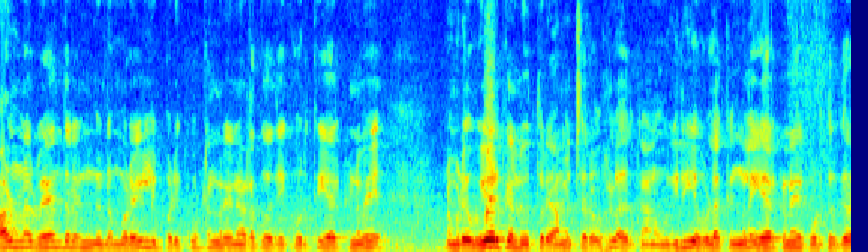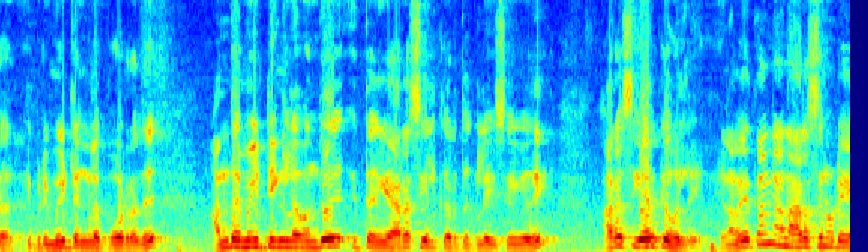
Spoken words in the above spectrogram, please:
ஆளுநர் வேந்தர் என்கின்ற முறையில் இப்படி கூட்டங்களை நடத்துவதை குறித்து ஏற்கனவே நம்முடைய உயர்கல்வித்துறை அமைச்சர் அவர்கள் அதற்கான உரிய விளக்கங்களை ஏற்கனவே கொடுத்துருக்கிறார். இப்படி மீட்டிங்கில் போடுறது அந்த மீட்டிங்கில் வந்து இத்தகைய அரசியல் கருத்துக்களை செய்வதை அரசு ஏற்கவில்லை. எனவே தான் நான் அரசினுடைய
